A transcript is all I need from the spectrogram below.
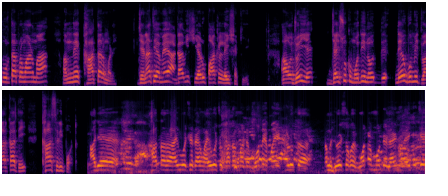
પૂરતા પ્રમાણમાં અમને ખાતર મળે, જેનાથી અમે આગામી શિયાળુ પાક લઈ શકીએ. આવો જોઈએ જયસુખ મોદીનો દેવભૂમિ દ્વારકાથી ખાસ રિપોર્ટ. આજે ખાતર આવ્યું છે હું આવ્યો છું ખાતર માટે મોટે પાયે ખેડૂત, તમે જોઈ શકો મોટા મોટી લાઈનો લાગી છે.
